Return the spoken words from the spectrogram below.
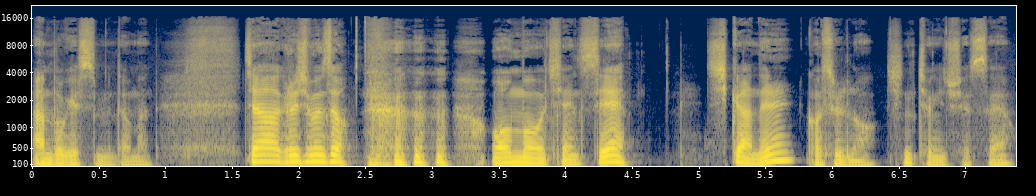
안 보겠습니다만. 자, 그러시면서 원모 찬스의 시간을 거슬러 신청해 주셨어요.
